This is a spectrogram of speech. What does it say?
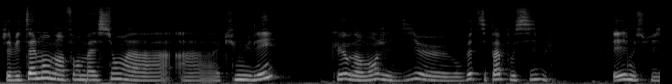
J'avais tellement d'informations à, à, accumuler qu'au bout d'un moment, j'ai dit, euh, en fait, c'est pas possible. Et je me suis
